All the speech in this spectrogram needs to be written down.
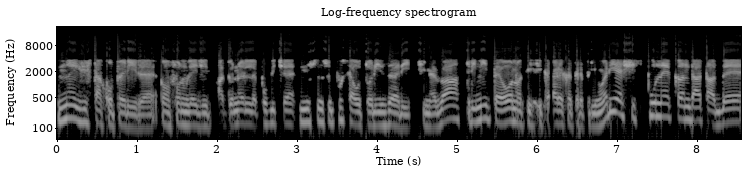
Nu există acoperire. Conform legii, adunările publice nu sunt supuse autorizării. Cineva trimite o notificare către primărie și spune că în data de,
